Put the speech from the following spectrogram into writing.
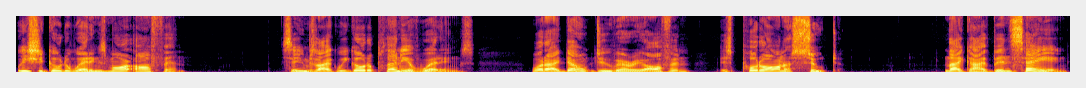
We should go to weddings more often. Seems like we go to plenty of weddings. What I don't do very often is put on a suit. Like I've been saying,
